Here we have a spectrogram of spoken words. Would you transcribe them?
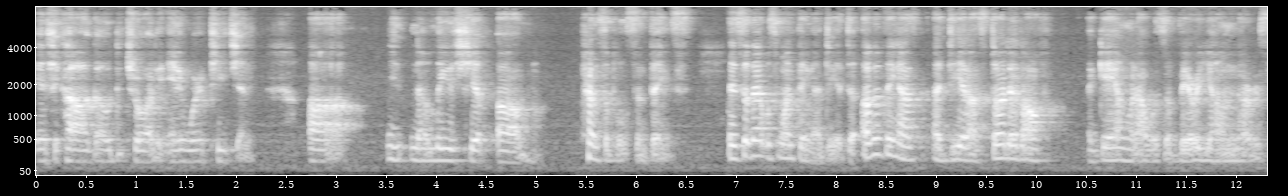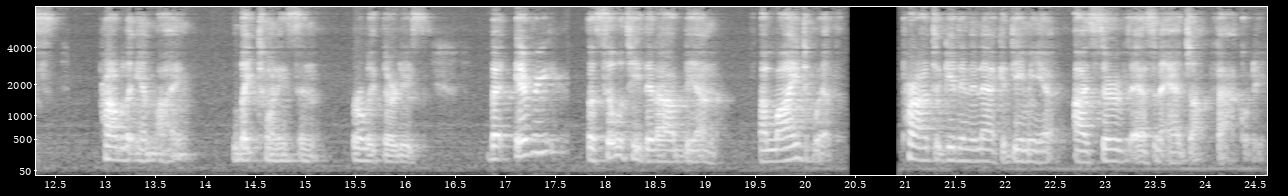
in Chicago, Detroit, anywhere teaching, uh, you know, leadership um, principles and things. And so that was one thing I did. The other thing I, I did, I started off again when I was a very young nurse, probably in my late 20s and early 30s. But every facility that I've been aligned with prior to getting in academia, I served as an adjunct faculty.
